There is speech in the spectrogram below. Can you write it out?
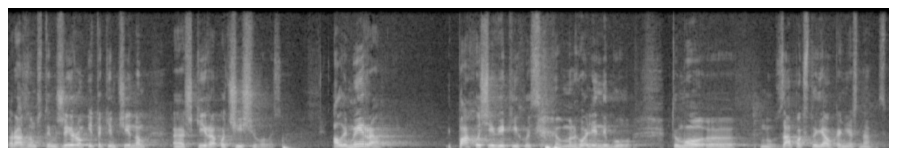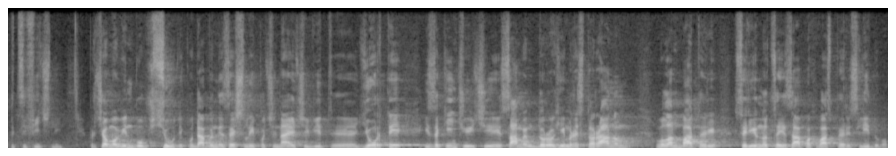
разом з тим жиром, і таким чином е, шкіра очищувалась. Але мира і пахощів якихось в Монголії не було. Тому е, ну, запах стояв, звісно, специфічний. Причому він був всюди, куди би не зайшли, починаючи від е, юрти і закінчуючи самим дорогим рестораном в Улан-Баторі, все рівно цей запах вас переслідував.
